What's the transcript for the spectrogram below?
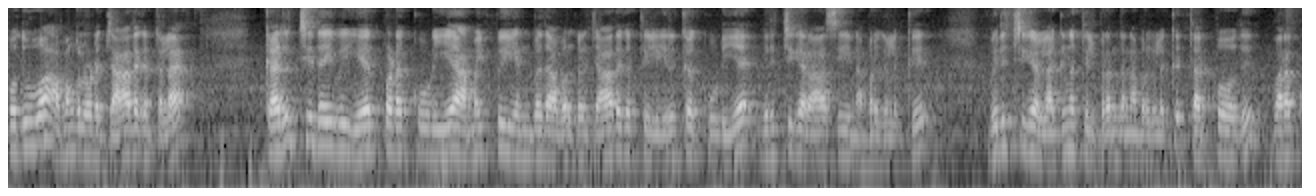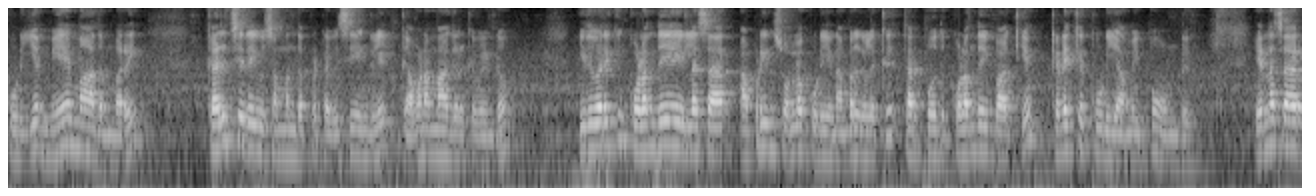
பொதுவாக அவங்களோட ஜாதகத்தில் கருச்சிதைவு ஏற்படக்கூடிய அமைப்பு என்பது அவர்கள் ஜாதகத்தில் இருக்கக்கூடிய விருச்சிக ராசி நபர்களுக்கு விருச்சிக லக்னத்தில் பிறந்த நபர்களுக்கு தற்போது வரக்கூடிய மே மாதம் வரை கருச்சிதைவு சம்பந்தப்பட்ட விஷயங்களில் கவனமாக இருக்க வேண்டும். இதுவரைக்கும் குழந்தையே இல்லை சார் அப்படின்னு சொல்லக்கூடிய நபர்களுக்கு தற்போது குழந்தை பாக்கியம் கிடைக்கக்கூடிய அமைப்பும் உண்டு. என்ன சார்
